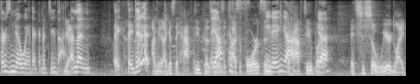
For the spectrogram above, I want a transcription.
there's no way they're going to do that. Yeah. And then they, they did it. I mean, I guess they have to because it Yeah, was a tie for fourth, seeding, and yeah. they have to. But Yeah. it's just so weird. Like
